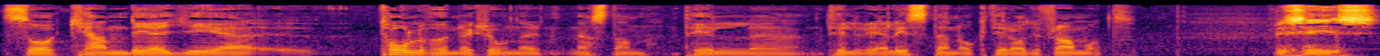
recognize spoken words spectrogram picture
så kan det ge 1200 kronor nästan till, till Realisten och till Radio Framåt. Precis.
